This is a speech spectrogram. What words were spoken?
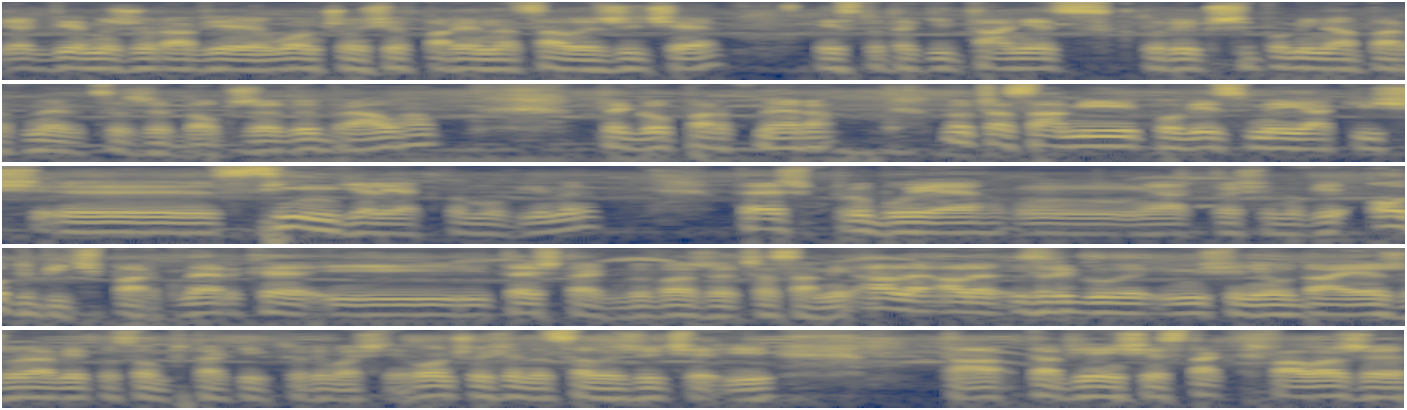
Jak wiemy, żurawie łączą się w pary na całe życie. Jest to taki taniec, który przypomina partnerce, że dobrze wybrała tego partnera. No czasami powiedzmy jakiś y, singiel, jak to mówimy, też próbuje, mm, jak to się mówi, odbić partnerkę i też tak bywa, że czasami, ale, ale z reguły im się nie udaje. Żurawie to są ptaki, które właśnie łączą się na całe życie i ta, ta więź jest tak trwała, że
